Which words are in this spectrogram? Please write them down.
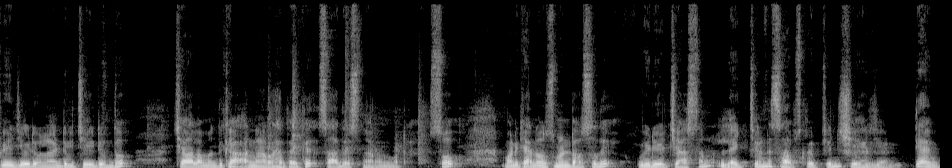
పే చేయడం లాంటివి చేయడంతో చాలామందికి అనర్హత అయితే సాధిస్తున్నారనమాట సో మనకి అనౌన్స్మెంట్ వస్తుంది. వీడియో చేస్తాను. లైక్ చేయండి సబ్స్క్రైబ్ చేయండి షేర్ చేయండి. Thank you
